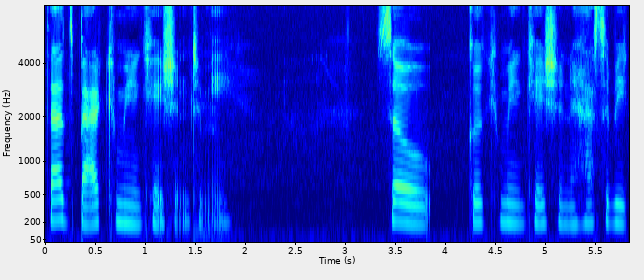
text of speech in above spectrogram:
that's bad communication to me. So, good communication, it has to be,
